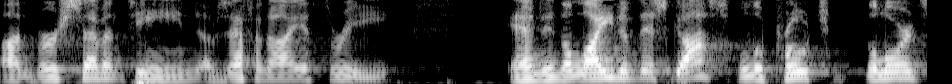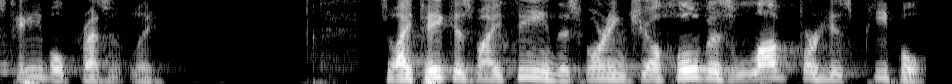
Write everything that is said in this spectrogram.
on verse 17 of Zephaniah 3 and in the light of this gospel approach the Lord's table presently. So I take as my theme this morning Jehovah's love for his people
